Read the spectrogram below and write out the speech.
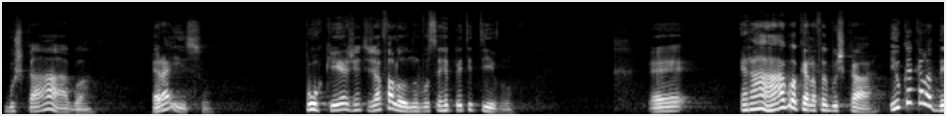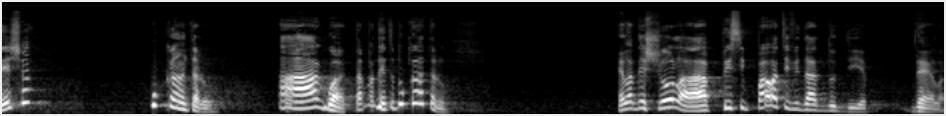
Buscar a água. Era isso. Porque a gente já falou, não vou ser repetitivo. É, era a água que ela foi buscar. E o que, é que ela deixa? O cântaro. A água estava dentro do cântaro. Ela deixou lá a principal atividade do dia dela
